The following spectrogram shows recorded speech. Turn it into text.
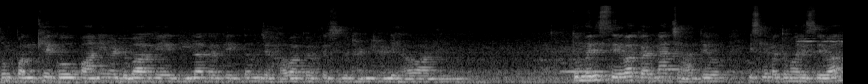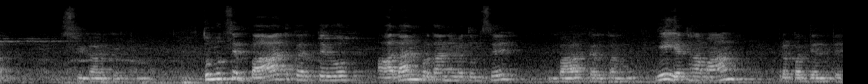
तुम पंखे को पानी में डुबा के गीला करके एकदम मुझे हवा करते हो, इसलिए ठंडी ठंडी हवा आती है। तुम मेरी सेवा करना चाहते हो, इसलिए मैं तुम्हारी सेवा स्वीकार करता हूँ। तुम मुझसे बात करते हो, आदान प्रदान में मैं तुमसे बात करता हूँ। ये यथामान प्रपद्यंते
